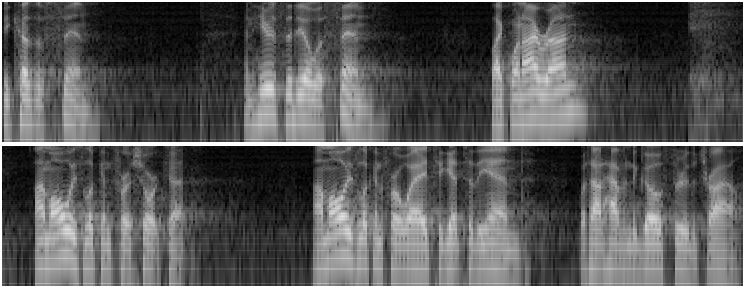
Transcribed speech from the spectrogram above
because of sin. And here's the deal with sin like when I run, I'm always looking for a shortcut. I'm always looking for a way to get to the end without having to go through the trial.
